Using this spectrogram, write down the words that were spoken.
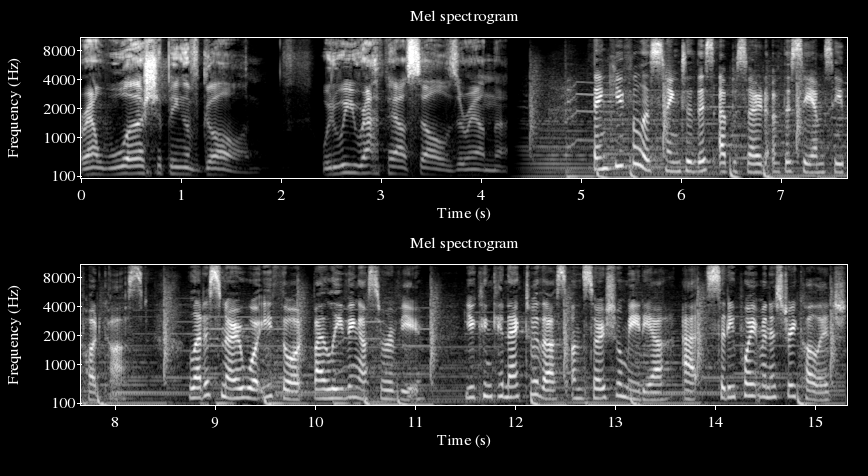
around worshiping of god. Would we wrap ourselves around that? Thank you for listening to this episode of the cmc podcast. Let us know what you thought by leaving us a review. You can connect with us on social media at Citipointe Ministry College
